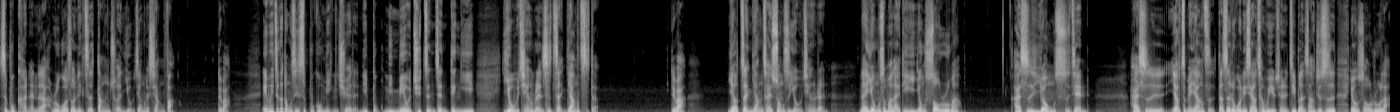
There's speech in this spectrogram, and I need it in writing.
是不可能的啦。如果说你只是单纯有这样的想法，对吧？因为这个东西是不够明确的，你不你没有去真正定义。有钱人是怎样子的，对吧？要怎样才算是有钱人？那用什么来定义？用收入吗？还是用时间？还是要怎么样子？但是如果你想要成为有钱人，基本上就是用收入啦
